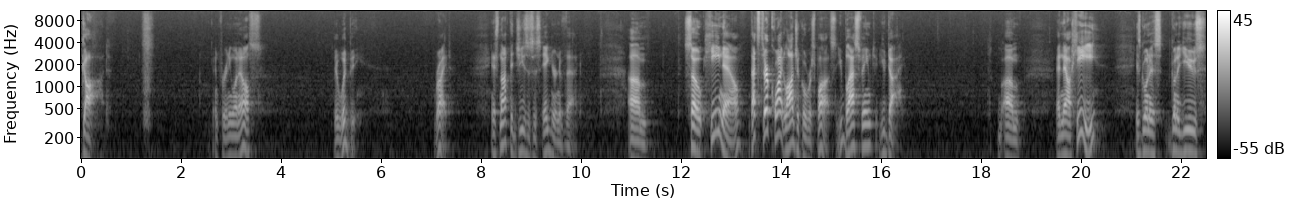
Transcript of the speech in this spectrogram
God. And for anyone else, it would be. Right. And it's not that Jesus is ignorant of that. Um, so he now, that's their quite logical response. You blasphemed, you die. Um, and now he is going to, going to use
